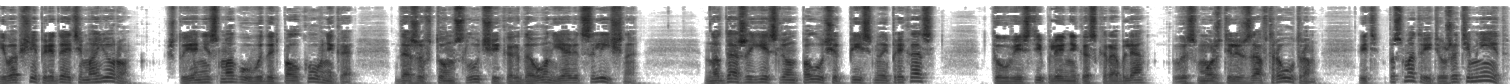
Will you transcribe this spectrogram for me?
И вообще передайте майору, что я не смогу выдать полковника даже в том случае, когда он явится лично. Но даже если он получит письменный приказ, то увести пленника с корабля вы сможете лишь завтра утром, ведь, посмотрите, уже темнеет.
